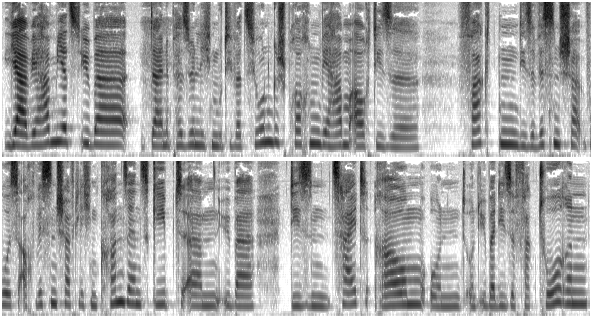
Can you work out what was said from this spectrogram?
ja, wir haben jetzt über deine persönlichen Motivationen gesprochen. Wir haben auch diese Fakten, diese Wissenschaft, wo es auch wissenschaftlichen Konsens gibt ähm, über diesen Zeitraum und, und über diese Faktoren,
